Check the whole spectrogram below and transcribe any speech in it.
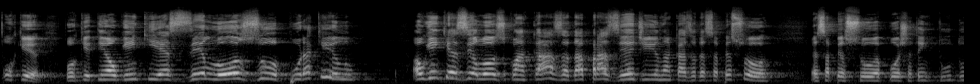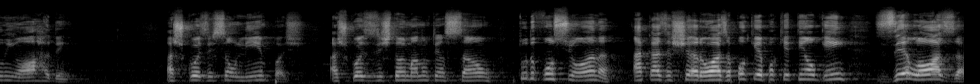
Por quê? Porque tem alguém que é zeloso por aquilo. Alguém que é zeloso com a casa dá prazer de ir na casa dessa pessoa. Essa pessoa, poxa, tem tudo em ordem. As coisas são limpas, as coisas estão em manutenção, tudo funciona, a casa é cheirosa. Por quê? Porque tem alguém zelosa,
